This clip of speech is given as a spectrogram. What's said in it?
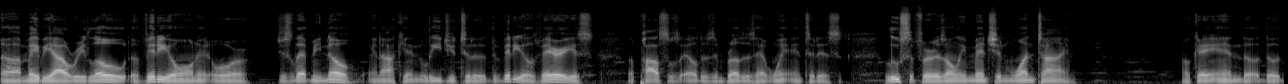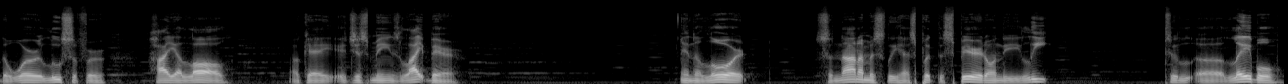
uh, maybe I'll reload a video on it or just let me know and I can lead you to the, the videos. Various apostles, elders, and brothers have went into this. Lucifer is only mentioned one time. Okay, and the, the, the word Lucifer, Hayalal, okay, it just means light bearer. And the Lord synonymously has put the spirit on the elite to uh, label,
